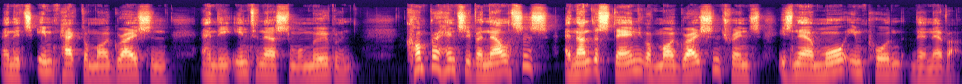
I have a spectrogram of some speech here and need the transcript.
and its impact on migration and the international movement, comprehensive analysis and understanding of migration trends is now more important than ever.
